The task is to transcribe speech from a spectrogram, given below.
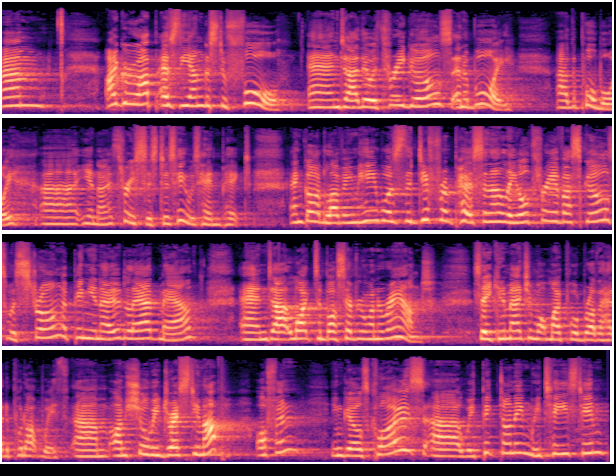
Um, I grew up as the youngest of four, and uh, there were three girls and a boy. Uh, the poor boy, uh, you know, three sisters, he was henpecked. And God love him, he was the different personality. All three of us girls were strong, opinionated, loud mouthed, and uh, liked to boss everyone around. So you can imagine what my poor brother had to put up with. Um, I'm sure we dressed him up often in girls' clothes, uh, we picked on him, we teased him,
